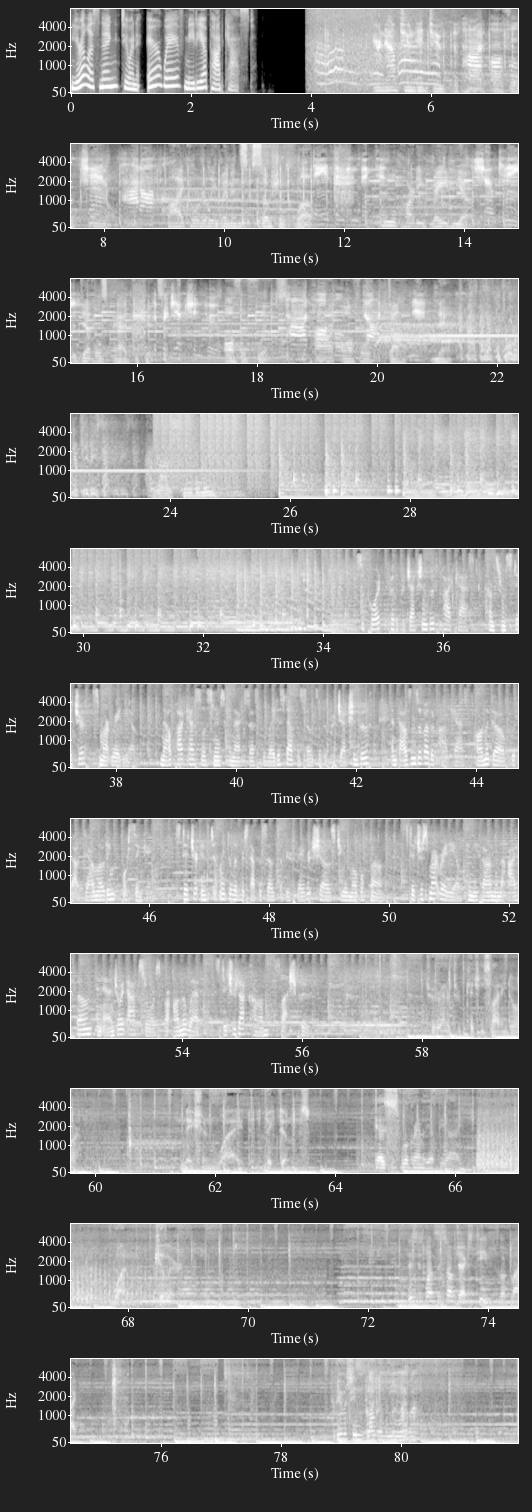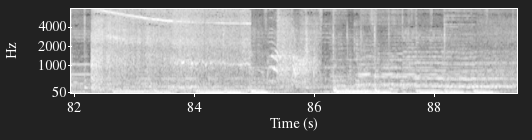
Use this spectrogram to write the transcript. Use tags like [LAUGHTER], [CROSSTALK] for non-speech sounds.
You're listening to an Airwave Media Podcast. You're now tuned into the Pod Awful channel. Pod Awful. Bi-Quarterly Women's Social Club. Dazed and Convicted. Pool Party Radio. Showcase. The Devil's Advocate. The Projection Booth. Awful Flicks. PodAwful dot dot net. net. Support for the Projection Booth podcast comes from Stitcher Smart Radio. Now podcast listeners can access the latest episodes of the Projection Booth and thousands of other podcasts on the go without downloading or syncing. Stitcher instantly delivers episodes of your favorite shows to your mobile phone. Stitcher Smart Radio can be found in the iPhone and Android app stores or on the web at stitcher.com slash booth. Intruder entered through kitchen sliding door. Nationwide victims. Yeah, this is Will Graham of the FBI. One killer. This is what the subject's teeth look like. Have you ever seen blood on the moonlight well?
